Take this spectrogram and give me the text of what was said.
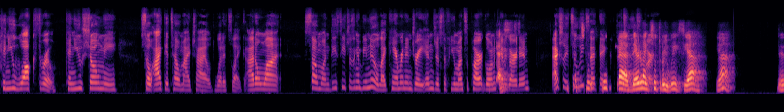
can you walk through? Can you show me so I could tell my child what it's like? I don't want someone, these teachers are going to be new, like Cameron and Drayton, just a few months apart, going to yes. kindergarten. Actually, two weeks, I think. They're yeah, they're like apart. two, three weeks. Yeah. Yeah. They're...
